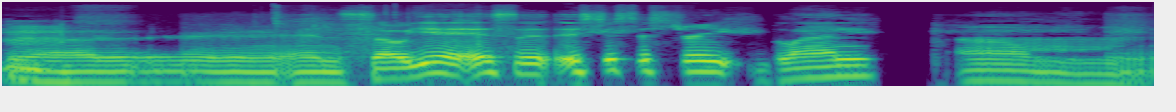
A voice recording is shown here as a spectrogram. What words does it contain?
Mm. and so yeah, it's a, it's just a straight blend. Um,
